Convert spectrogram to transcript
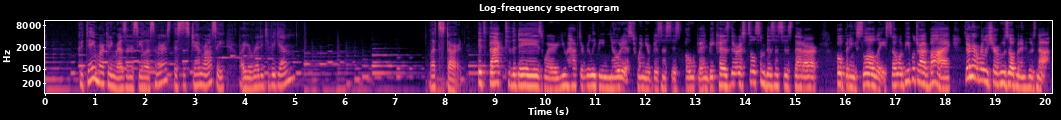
Good day, Marketing Residency listeners. This is Jan Rossi. Are you ready to begin? Let's start. It's back to the days where you have to really be noticed when your business is open because there are still some businesses that are opening slowly. So when people drive by, they're not really sure who's open and who's not.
